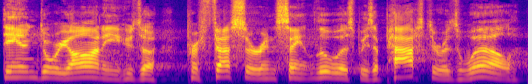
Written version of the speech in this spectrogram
Dan Doriani, who's a professor in St. Louis, but he's a pastor as well,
